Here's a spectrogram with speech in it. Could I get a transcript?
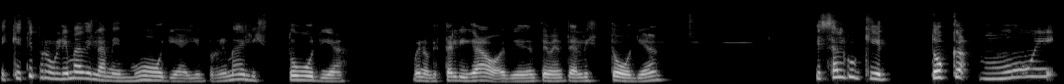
es que este problema de la memoria y el problema de la historia, bueno, que está ligado evidentemente a la historia, es algo que toca muy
